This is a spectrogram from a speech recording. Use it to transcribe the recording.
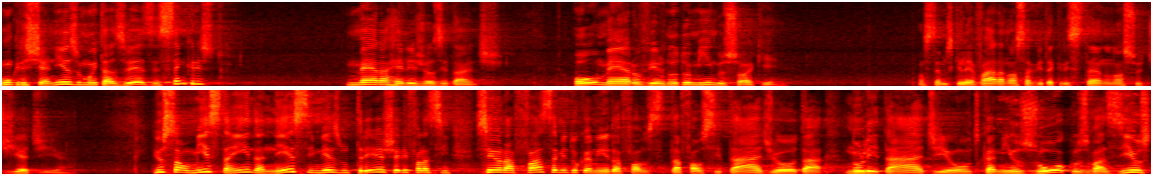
Um cristianismo, muitas vezes, sem Cristo. Mera religiosidade. Ou mero vir no domingo só aqui. Nós temos que levar a nossa vida cristã no nosso dia a dia. E o salmista, ainda nesse mesmo trecho, ele fala assim: Senhor, afasta-me do caminho da falsidade, ou da nulidade, ou dos caminhos ocos, vazios,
